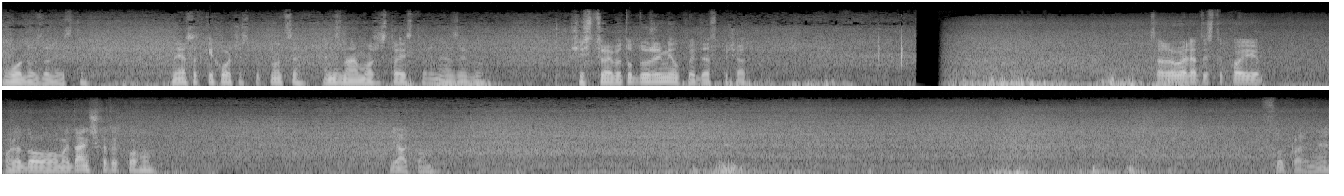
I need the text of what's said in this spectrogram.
воду залізти. Ну я все-таки хочу спіткнутися. Я не знаю, може з тої сторони зайду. Чи з цієї, бо тут дуже мілко йде спочатку. Це вже вигляд із такої оглядового майданчика такого. Як вам? Супер, не?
